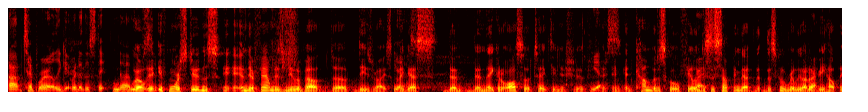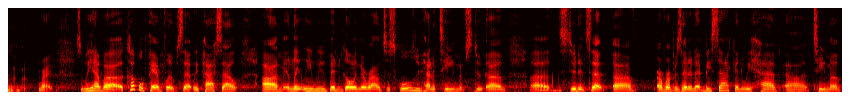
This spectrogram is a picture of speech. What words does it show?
um, temporarily get rid of the state. Um, well, student. if more students and their families knew about uh, these rights, yes. I guess then then they could also take the initiative yes. and, and, come to the school feeling right. this is something that the school really ought to right. be helping them with. Right. So we have a couple pamphlets that we pass out. Um, and lately, we've been going around to schools. We've had a team of stu- uh, uh, the students that uh, are represented at BSAC, and we have a team of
